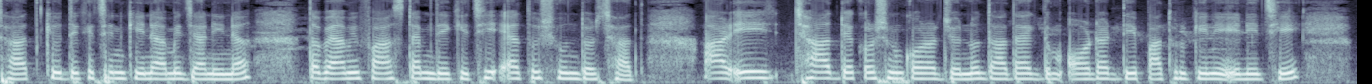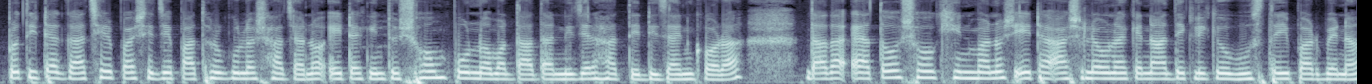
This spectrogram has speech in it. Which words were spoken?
ছাদ। কেউ দেখেছেন কিনা আমি জানি না, তবে আমি ফার্স্ট টাইম দেখেছি এত সুন্দর ছাদ। আর এই ছাদ ডেকোরেশন করার জন্য দাদা একদম অর্ডার পাথর কিনে এনেছি। প্রতিটা গাছের পাশে যে পাথরগুলো সাজানো, এটা কিন্তু সম্পূর্ণ আমার দাদার নিজের হাতে ডিজাইন করা। দাদা এত শৌখিন মানুষ, এটা আসলে ওনাকে না দেখলে কেউ বুঝতেই পারবে না।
